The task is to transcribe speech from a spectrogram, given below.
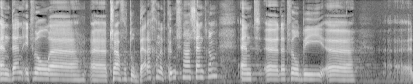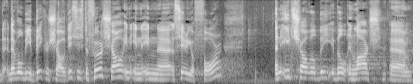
And then it will uh, uh, travel to Bergen, het kunstenaarscentrum. And uh, that will be... Uh, th- there will be a bigger show. This is the first show in, in, in uh, a series of four. And each show will, be, will enlarge um,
